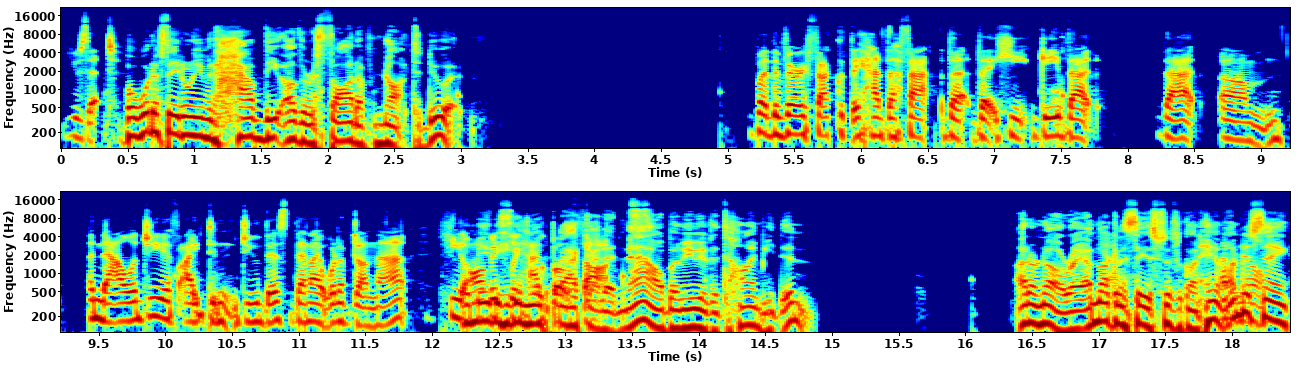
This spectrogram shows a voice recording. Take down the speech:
use it. But what if they don't even have the other thought of not to do it? By the very fact that they had the fact that that he gave that that um, analogy, if I didn't do this, then I would have done that. He he obviously can had look both back thoughts. at it now, but maybe at the time he didn't. I don't know, right? I'm not going to say specific on him. I'm just know. saying,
